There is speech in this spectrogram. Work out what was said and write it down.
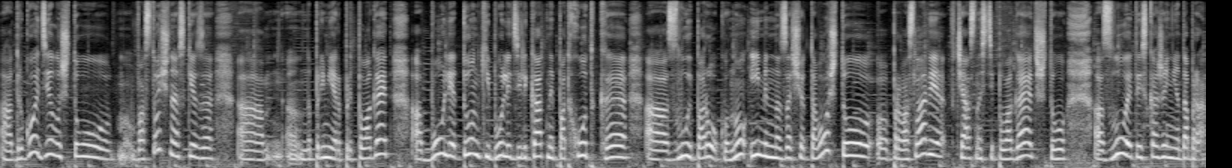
А другое дело, что восточная аскеза, а, например, предполагает а, более тонкий, более деликатный подход к злу и пороку. Но именно за счет того, что э, православие, в частности, полагает, что зло – это искажение добра.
